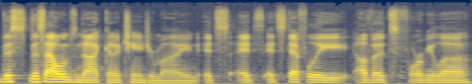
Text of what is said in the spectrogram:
this this album's not gonna change your mind. It's it's it's definitely of its formula.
